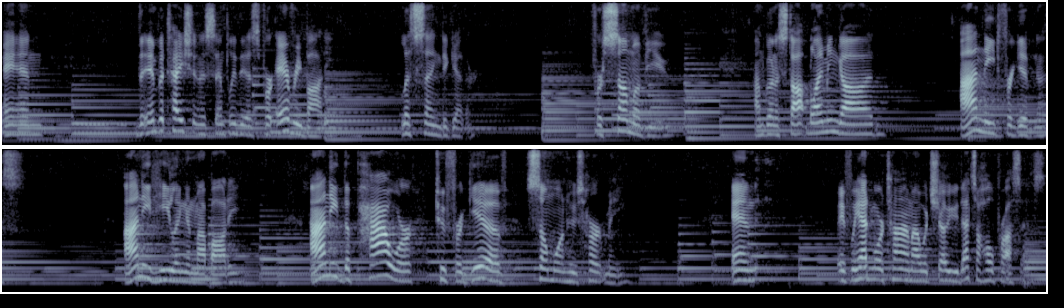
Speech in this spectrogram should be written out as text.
And the invitation is simply this for everybody, let's sing together. For some of you, I'm going to stop blaming God. I need forgiveness. I need healing in my body. I need the power to forgive someone who's hurt me. And if we had more time, I would show you that's a whole process.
